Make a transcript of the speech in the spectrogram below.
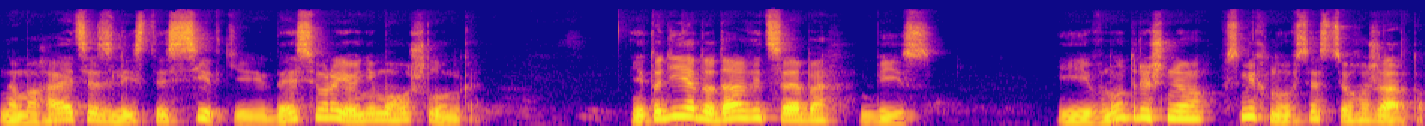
намагається злізти з сітки десь у районі мого шлунка. І тоді я додав від себе біс і внутрішньо всміхнувся з цього жарту.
